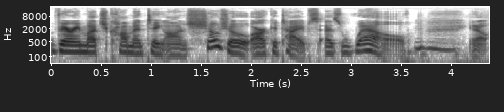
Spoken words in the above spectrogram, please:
very much commenting on shojo archetypes as well. Mm-hmm. You know,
